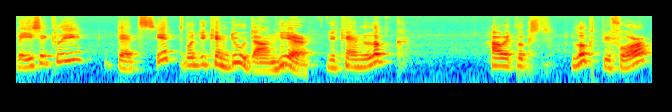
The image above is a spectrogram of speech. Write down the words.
basically that's it. What you can do down here you can look how it looks looked before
